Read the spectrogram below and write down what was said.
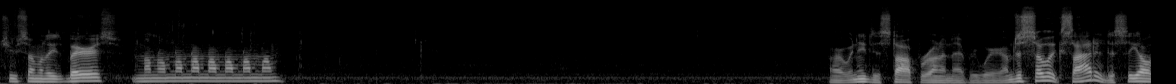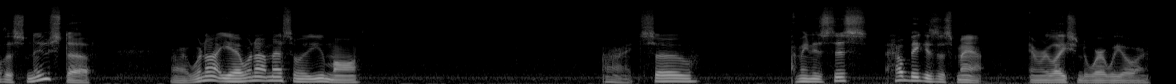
chew some of these berries. Nom nom nom nom nom nom nom nom. Alright, we need to stop running everywhere. I'm just so excited to see all this new stuff. Alright, we're not, yeah, we're not messing with you, Moth. Alright, so, I mean, is this, how big is this map in relation to where we are?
